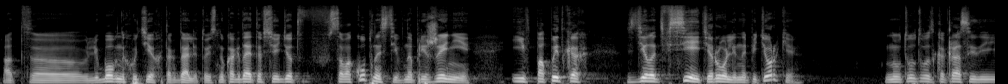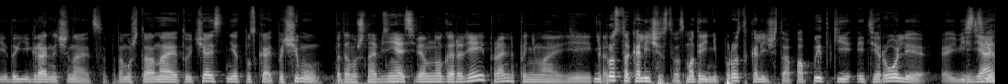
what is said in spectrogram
от э, любовных утех и так далее. То есть, ну, когда это все идет в совокупности, в напряжении и в попытках сделать все эти роли на пятерке, Ну, тут вот как раз и, и, и игра начинается, потому что она эту часть не отпускает. Почему? Потому что она объединяет в себя много ролей, правильно понимаю? И Не как- просто количество, смотри, не просто количество, а попытки эти роли э, вести Идеально?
